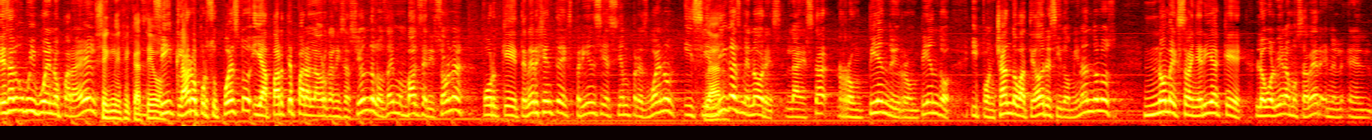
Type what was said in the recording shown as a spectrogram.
es algo muy bueno para él. Significativo. Sí, claro, por supuesto. Y aparte para la organización de los Diamondbacks de Arizona, porque tener gente de experiencia siempre es bueno. Y si en ligas menores la está rompiendo y rompiendo y ponchando bateadores y dominándolos, no me extrañaría que lo volviéramos a ver en,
